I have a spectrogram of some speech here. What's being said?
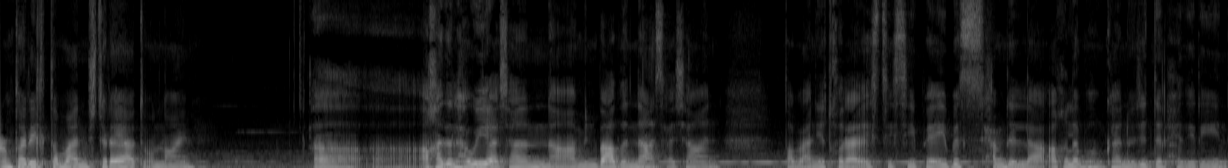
عن طريق طبعا مشتريات أونلاين. أخذ الهوية عشان آه، من بعض الناس عشان طبعا يدخل على STC Pay بس الحمد لله أغلبهم كانوا جدا حذرين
